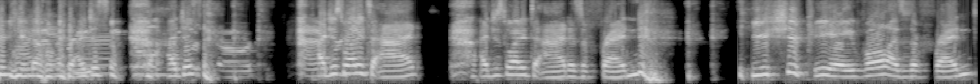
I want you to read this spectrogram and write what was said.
you know i just i just i just wanted to add i just wanted to add as a friend you should be able as a friend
